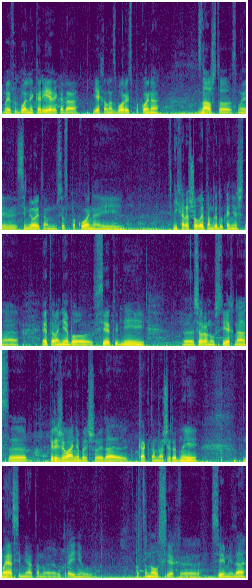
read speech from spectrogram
моей футбольной карьеры, когда ехал на сборы и спокойно знал, что с моей семьей там все спокойно и, и хорошо. В этом году, конечно, этого не было. Все эти дни все равно у всех нас э, переживание большое, да, как там наши родные, моя семья там э, в Украине, у пацанов всех э, семьи, да.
